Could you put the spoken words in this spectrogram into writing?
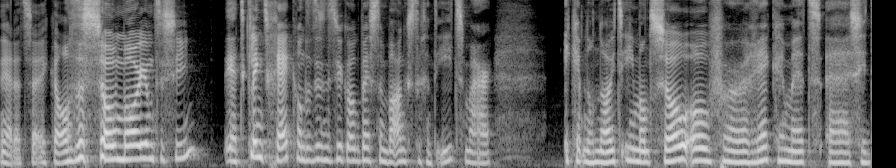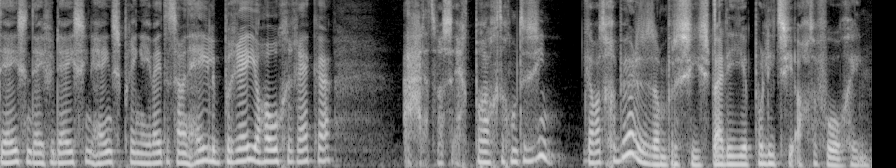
ja, dat zei ik al. Dat is zo mooi om te zien. Ja, het klinkt gek, want het is natuurlijk ook best een beangstigend iets. Maar ik heb nog nooit iemand zo over rekken met eh, cd's en dvd's zien heen springen. Je weet, dat zijn hele brede, hoge rekken. Ah, dat was echt prachtig om te zien. Ja, wat gebeurde er dan precies bij die eh, politieachtervolging?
